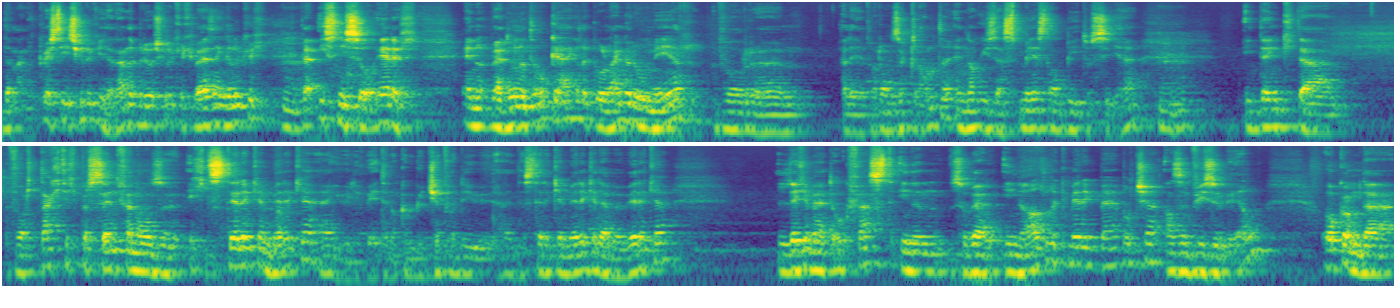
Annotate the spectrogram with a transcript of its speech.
de man in kwestie is gelukkig, de andere broer is gelukkig, wij zijn gelukkig. Hmm. Dat is niet zo erg. En wij doen het ook eigenlijk hoe langer hoe meer voor, ehm, allee, voor onze klanten. En nog eens, dat is meestal B2C. Hè? Mhm. Ik denk dat voor 80% van onze echt sterke merken, en jullie weten ook een beetje voor die, de sterke merken dat we werken, leggen wij het ook vast in een zowel inhoudelijk merkbijbeltje als een visueel. Ook omdat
